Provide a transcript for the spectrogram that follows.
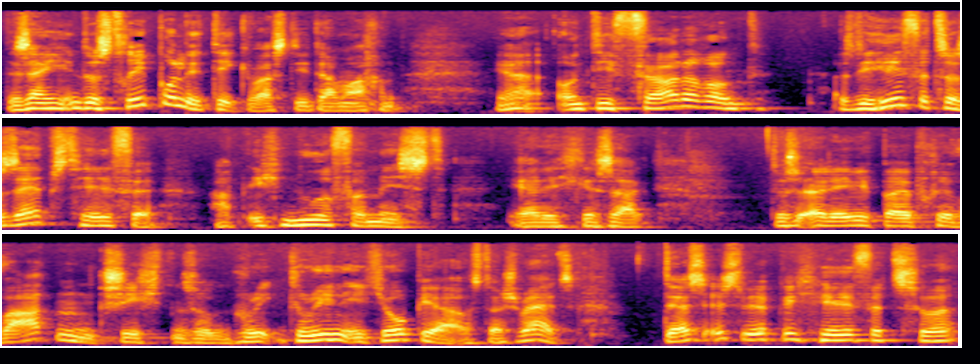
das ist eigentlich Industriepolitik, was die da machen. Ja, und die Förderung, also die Hilfe zur Selbsthilfe, habe ich nur vermisst, ehrlich gesagt. Das erlebe ich bei privaten Geschichten, so Green Ethiopia aus der Schweiz. Das ist wirklich Hilfe zur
